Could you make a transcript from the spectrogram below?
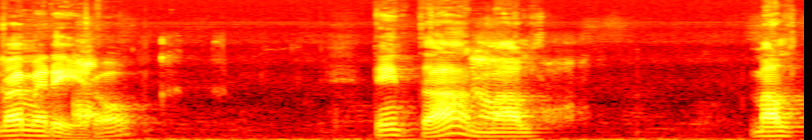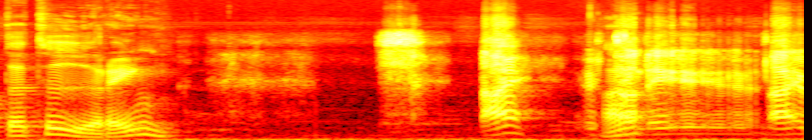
Vem är det ja. då? Det är inte han Ja. Mal- Malte Tyring? Nej, utan Nej. det är ju- nej,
